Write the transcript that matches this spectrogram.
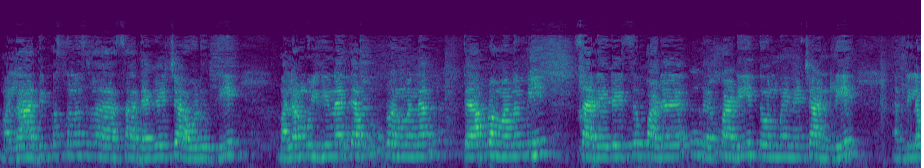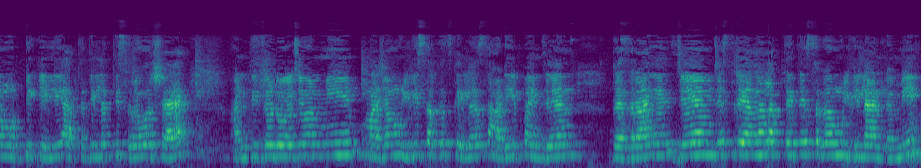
मला आधीपासूनच साध्या गायची आवड होती. मला मुलगी नाही त्याप्रमाणे त्याप्रमाणे मी साध्या गाईचं पाड पाडी दोन महिन्याची आणली आणि तिला मोठी केली. आता तिला तिसरं वर्ष आहे. आणि तिचं डोळे जेवण मी माझ्या मुलगीसारखंच केलं. साडी पैंजण गजरा हे जे म्हणजे स्त्रियांना लागते ते सगळं मुलगीला आणलं मी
